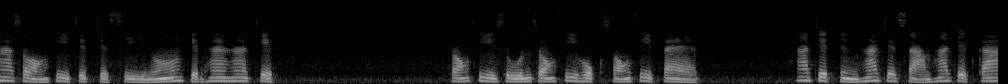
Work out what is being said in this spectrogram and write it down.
ห้าสองสี่เจ็ดเจ็ดสี่เนาะเจ็ดห้าห้าเจ็ดสองสี่ศูนย์สองสี่หกสองสี่แปดห้าเจ็ดหนึ่งห้าเจ็ดสามห้าเจ็ดเก้า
